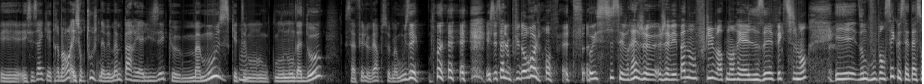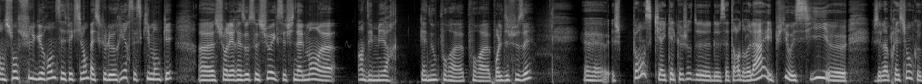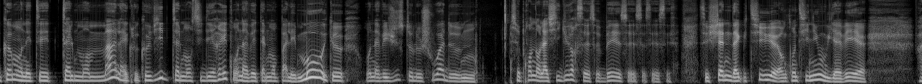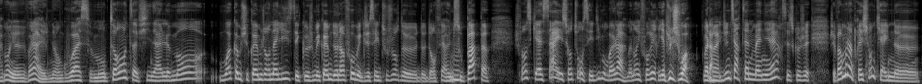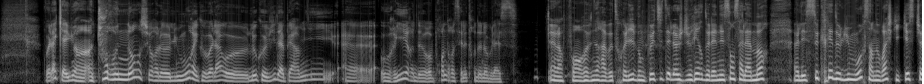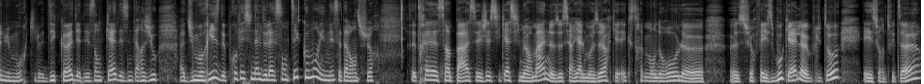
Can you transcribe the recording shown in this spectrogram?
Et, et c'est ça qui est très marrant. Et surtout, je n'avais même pas réalisé que Mamouze, qui était mm. mon, nom d'ado, ça fait le verbe se mamouser. et c'est ça le plus drôle, en fait. Aussi, c'est vrai, je n'avais pas non plus maintenant réalisé, effectivement. Et donc, vous pensez que cette ascension fulgurante, c'est effectivement parce que le rire, c'est ce qui manquait euh, sur les réseaux sociaux et que c'est finalement euh, un des meilleurs canaux pour, euh, pour, pour le diffuser? Euh, je pense qu'il y a quelque chose de, cet ordre-là. Et puis aussi, euh, j'ai l'impression que comme on était tellement mal avec le Covid, tellement sidéré, qu'on n'avait tellement pas les mots et que on avait juste le choix de hum, se prendre dans la figure ce, ce, ces chaînes d'actu en continu où il y avait vraiment voilà, une angoisse montante. Finalement, moi, comme je suis quand même journaliste et que je mets quand même de l'info, mais que j'essaye toujours d'en de, faire une mmh. soupape, je pense qu'il y a ça. Et surtout, on s'est dit, bon, voilà, maintenant, il faut rire. Il n'y a plus le choix. Voilà. D'une certaine manière, c'est ce que j'ai. J'ai vraiment l'impression qu'il y a une. voilà, qu'il y a eu un, tournant sur l'humour et que voilà, euh, le Covid a permis euh, au rire de reprendre ses lettres de noblesse. Alors, pour en revenir à votre livre, donc Petit éloge du rire de la naissance à la mort, euh, les secrets de l'humour, c'est un ouvrage qui questionne l'humour, qui le décode. Il y a des enquêtes, des interviews euh, d'humoristes, de professionnels de la santé. Comment est née cette aventure? C'est très sympa. C'est Jessica Zimmerman, The Serial Mother, qui est extrêmement drôle euh, sur Facebook, elle, plutôt, et sur Twitter.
